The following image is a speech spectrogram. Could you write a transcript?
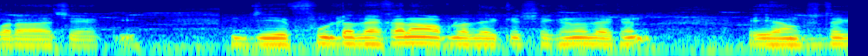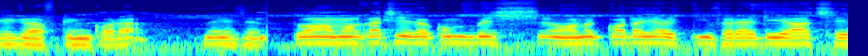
করা আছে আর কি। যে ফুলটা দেখালাম আপনাদেরকে, সেখানেও দেখেন, এই অংশ থেকে গ্রাফটিং করা, দেখেছেন? তো আমার কাছে এরকম বেশ অনেক কটাই আর কি ভ্যারাইটি আছে।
